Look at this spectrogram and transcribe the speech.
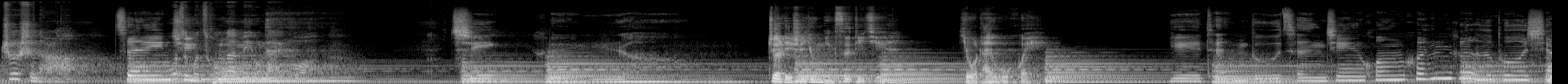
这是哪儿啊？我怎么从来没有来过？这里是幽冥寺地界，有来无回。也谈不曾见黄昏和破晓。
